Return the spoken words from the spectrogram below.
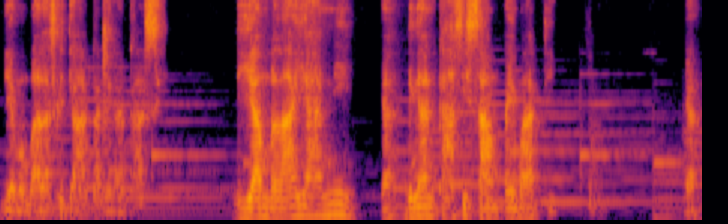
dia membalas kejahatan dengan kasih dia melayani ya dengan kasih sampai mati. Ya,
